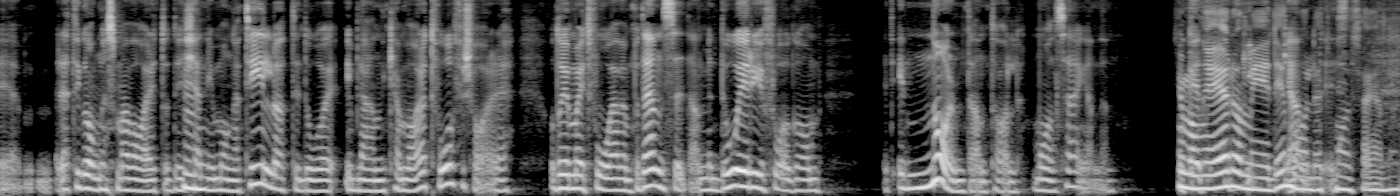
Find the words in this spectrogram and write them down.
eh, rättegången som har varit och det mm. känner ju många till och att det då ibland kan vara två försvarare och då är man ju två även på den sidan men då är det ju fråga om ett enormt antal målsäganden. Hur många är de i det målet, målsäganden?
